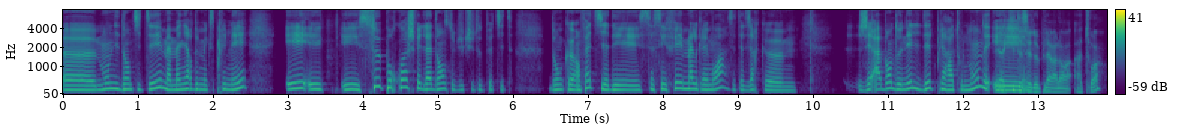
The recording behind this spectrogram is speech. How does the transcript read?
euh, mon identité, ma manière de m'exprimer et, et, et ce pourquoi je fais de la danse depuis que je suis toute petite. Donc, euh, en fait, il y a des, ça s'est fait malgré moi, c'est-à-dire que j'ai abandonné l'idée de plaire à tout le monde Et, à qui t'essaies de plaire alors? À toi?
